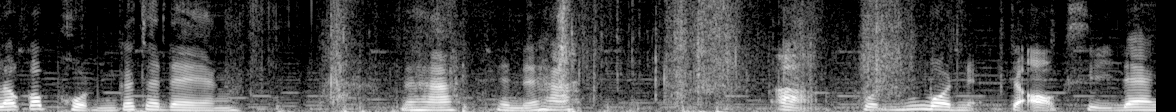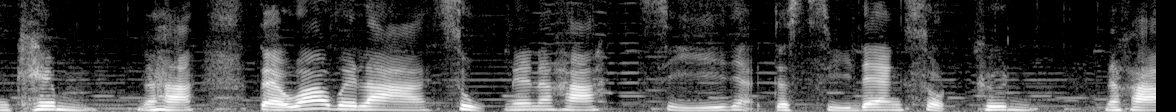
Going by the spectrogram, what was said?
แล้วก็ผลก็จะแดงนะคะ เห็นไหมคะอะผลข้างบนเนี่ยจะออกสีแดงเข้มนะคะ แต่ว่าเวลาสุกเนี่ยนะคะ สีเนี่ยจะสีแดงสดขึ้น นะคะ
